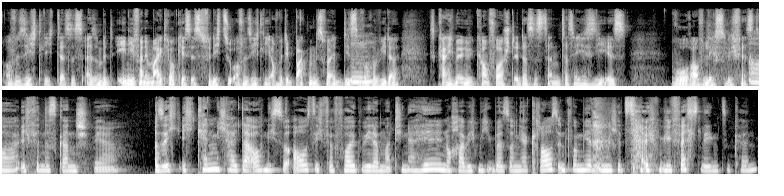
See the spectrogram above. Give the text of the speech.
offensichtlich. Das ist, also mit Eni van den Maiklocke ist es, finde ich, zu offensichtlich. Auch mit dem Backen, das war ja diese Mhm. Woche wieder. Das kann ich mir irgendwie kaum vorstellen, dass es dann tatsächlich sie ist. Worauf legst du dich fest? Oh, ich finde es ganz schwer. Also ich, ich kenne mich halt da auch nicht so aus. Ich verfolge weder Martina Hill, noch habe ich mich über Sonja Kraus informiert, um mich jetzt da irgendwie festlegen zu können.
